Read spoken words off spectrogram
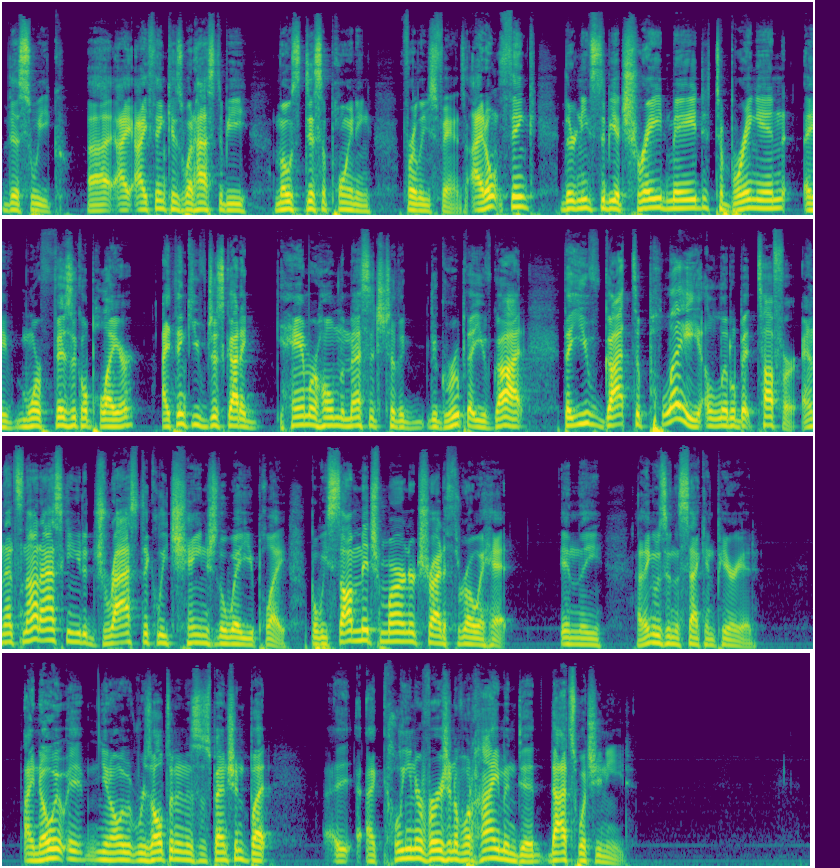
this week, uh, I, I think, is what has to be most disappointing for Leafs fans. I don't think there needs to be a trade made to bring in a more physical player. I think you've just got to hammer home the message to the, the group that you've got that you've got to play a little bit tougher. And that's not asking you to drastically change the way you play. But we saw Mitch Marner try to throw a hit in the, I think it was in the second period. I know it, it you know, it resulted in a suspension, but a, a cleaner version of what Hyman did, that's what you need.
